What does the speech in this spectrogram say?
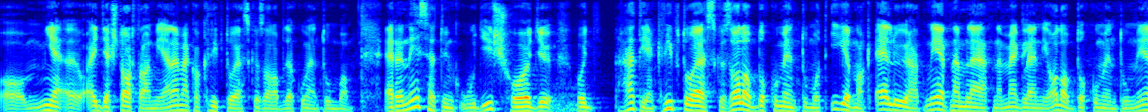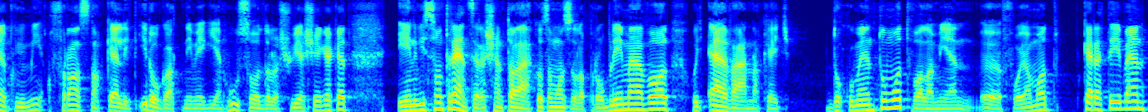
a, a egyes tartalmi elemek a kriptoeszköz alapdokumentumban. Erre nézhetünk úgy is, hogy, hogy hát ilyen kriptoeszköz alapdokumentumot írnak elő, hát miért nem lehetne meglenni alapdokumentum nélkül, mi a francnak kell itt irogatni még ilyen 20 oldalas hülyeségeket. Én viszont rendszeresen találkozom azzal a problémával, hogy elvárnak egy dokumentumot valamilyen ö, folyamat keretében,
